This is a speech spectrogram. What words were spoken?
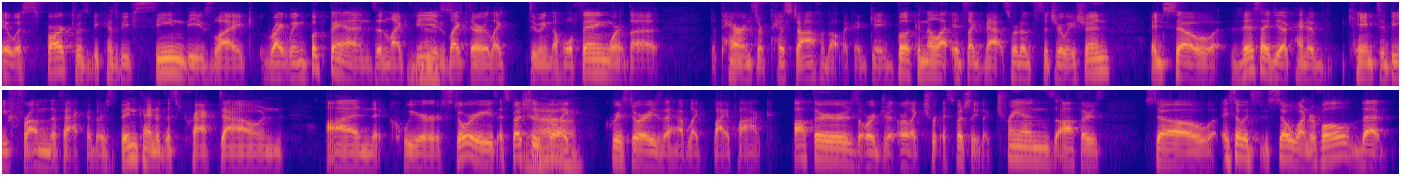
it was sparked was because we've seen these like right wing book bans and like these Yes. like they're like doing the whole thing where the the parents are pissed off about like a gay book and the li- it's like that sort of situation. And so this idea kind of came to be from the fact that there's been kind of this crackdown on queer stories, especially for like queer stories that have like BIPOC authors or or like tr- especially like trans authors. So so it's so wonderful that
